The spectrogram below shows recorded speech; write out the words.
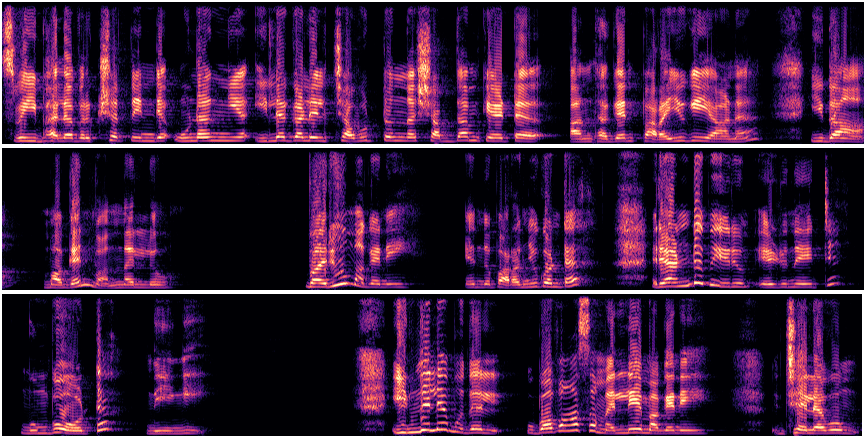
ശ്രീഫലവൃക്ഷത്തിന്റെ ഉണങ്ങിയ ഇലകളിൽ ചവിട്ടുന്ന ശബ്ദം കേട്ട് അന്ധകൻ പറയുകയാണ് ഇതാ മകൻ വന്നല്ലോ. വരൂ മകനെ എന്ന് പറഞ്ഞുകൊണ്ട് രണ്ടുപേരും എഴുന്നേറ്റ് മുമ്പോട്ട് നീങ്ങി. ഇന്നലെ മുതൽ ഉപവാസമല്ലേ മകനെ ജലവും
